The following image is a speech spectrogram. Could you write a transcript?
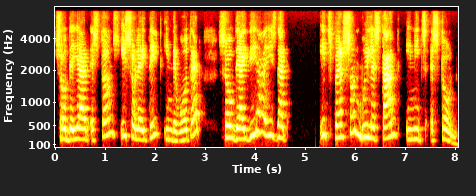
So they are stones isolated in the water. So the idea is that each person will stand in each stone,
